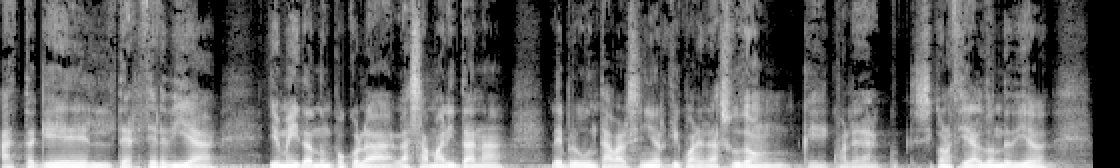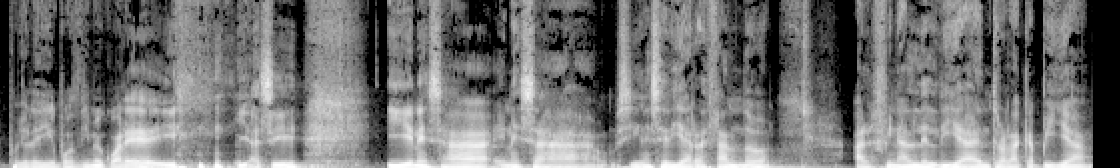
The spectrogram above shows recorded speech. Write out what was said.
hasta que el tercer día yo meditando un poco la, samaritana, le preguntaba al Señor que cuál era su don, que cuál era, si conocía el don de Dios, pues yo le dije, pues dime cuál es, y, así. Y en esa, en esa, sí, en ese día rezando, al final del día entró a la capilla,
